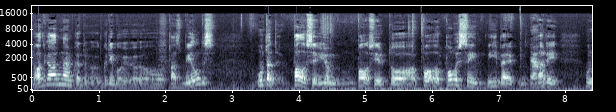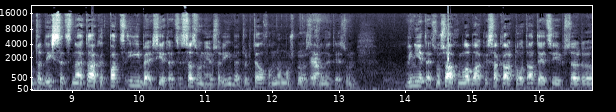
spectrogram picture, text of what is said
to atgādinājumu, kad gribu uh, tās bildes. Un tad palasīju, palasīju to po, policiju, eBay Jā. arī. Un tad izsacināja tā, ka pats eBay ieteica, es sazvanījos ar eBay, tur ir telefona numurs, kuros sazvanīties. Viņi ieteica, no sākuma labāk ir sakārtot attiecības ar uh,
